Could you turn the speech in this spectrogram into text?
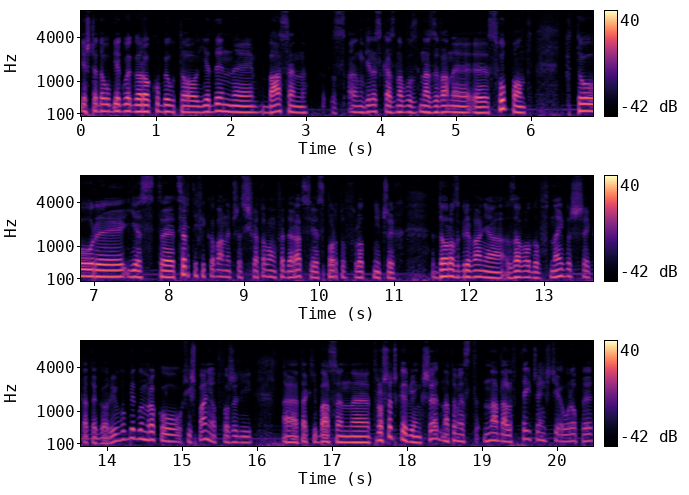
Jeszcze do ubiegłego roku był to jedyny basen z angielska znowu nazywany swoop pond, który jest e, certyfikowany przez Światową Federację Sportów Lotniczych do rozgrywania zawodów najwyższej kategorii. W ubiegłym roku Hiszpanii otworzyli e, taki basen e, troszeczkę większy, natomiast nadal w tej części Europy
